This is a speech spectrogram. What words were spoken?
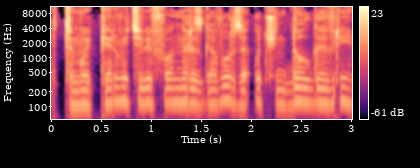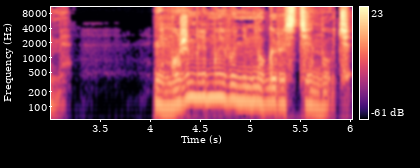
это мой первый телефонный разговор за очень долгое время. Не можем ли мы его немного растянуть?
